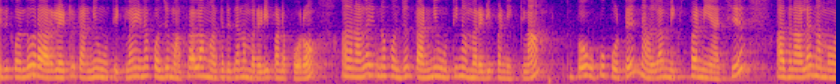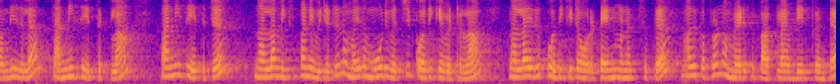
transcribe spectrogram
இதுக்கு வந்து ஒரு அரை லிட்டர் தண்ணி ஊற்றிக்கலாம் ஏன்னா கொஞ்சம் மசாலா மாதிரி தான் நம்ம ரெடி பண்ண போகிறோம் அதனால் இன்னும் கொஞ்சம் தண்ணி ஊற்றி நம்ம ரெடி பண்ணிக்கலாம். இப்போது உப்பு போட்டு நல்லா மிக்ஸ் பண்ணியாச்சு. அதனால் நம்ம வந்து இதில் தண்ணி சேர்த்துக்கலாம். தண்ணி சேர்த்துட்டு நல்லா மிக்ஸ் பண்ணி விட்டுட்டு நம்ம இதை மூடி வச்சு கொதிக்க விட்டுறலாம். நல்லா இது கொதிக்கிட்டோம் ஒரு டென் மினிட்ஸுக்கு அதுக்கப்புறம் நம்ம எடுத்து பார்க்கலாம் எப்படி இருக்குன்ட்டு.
